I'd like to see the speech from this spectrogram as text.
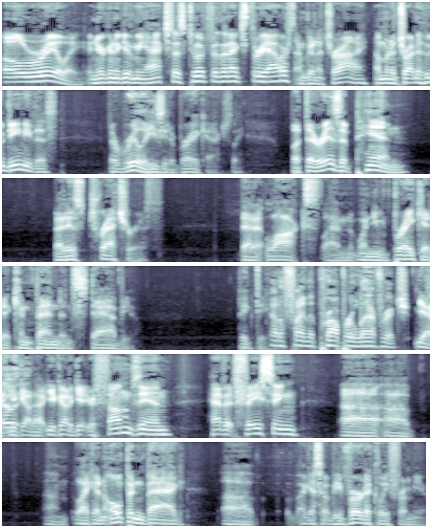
Oh, really? And you're going to give me access to it for the next three hours? I'm going to try. I'm going to try to Houdini this. They're really easy to break, actually. But there is a pin that is treacherous that it locks, and when you break it, it can bend and stab you. Big deal. Got to find the proper leverage. Yeah, you gotta you gotta get your thumbs in, have it facing uh, uh, um, like an open bag. Uh, I guess it would be vertically from you,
